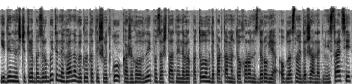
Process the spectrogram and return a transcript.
Єдине, що треба зробити, негайно викликати швидку, каже головний позаштатний невропатолог департаменту охорони здоров'я обласної державної адміністрації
